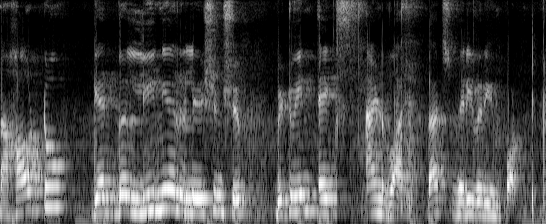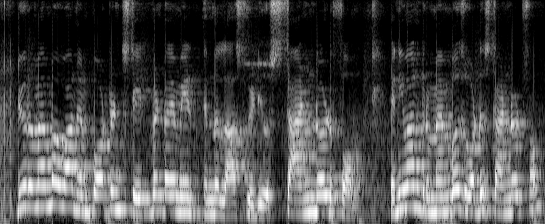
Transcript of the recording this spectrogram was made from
Now how to get the linear relationship between x and why. That's very very important. Do you remember one important statement i made in the last video? Standard form. Anyone remembers what is standard form?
